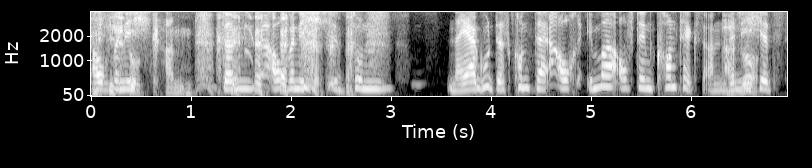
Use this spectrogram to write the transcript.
auch wenn ich kann. dann auch wenn ich zum naja, gut, das kommt ja auch immer auf den Kontext an. Wenn so. ich jetzt,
